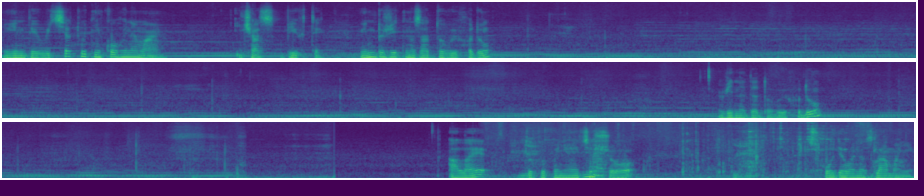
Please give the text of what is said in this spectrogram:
Він дивиться, тут нікого немає. І час бігти. Він біжить назад до виходу. Він іде до виходу. Але тут опиняється, що сходи вони зламані.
